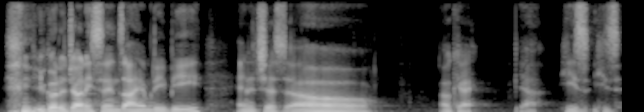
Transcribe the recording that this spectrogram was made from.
you go to Johnny Sins IMDb, and it's just, oh, okay. Yeah. He's, he's,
